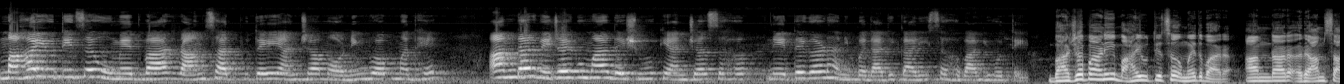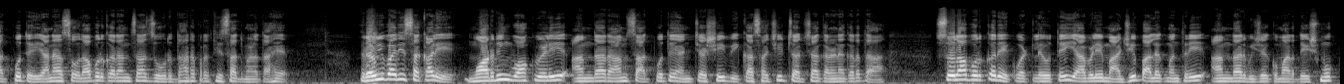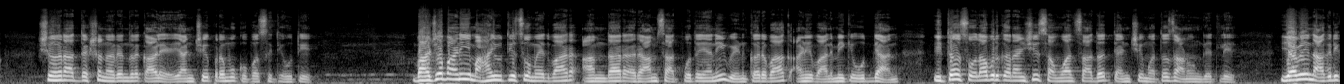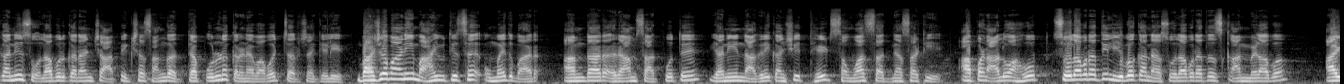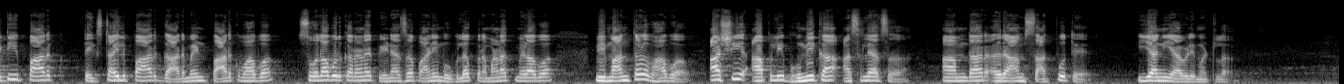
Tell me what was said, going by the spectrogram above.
महायुतीचे उमेदवार राम सातपुते यांच्या मॉर्निंग वॉकमध्ये आमदार विजयकुमार देशमुख यांच्यासह नेतेगण आणि पदाधिकारी सहभागी होते. भाजप आणि महायुतीचे उमेदवार आमदार राम सातपुते यांना सोलापूरकरांचा जोरदार प्रतिसाद मिळत आहे. रविवारी सकाळी मॉर्निंग वॉकवेळी आमदार राम सातपुते यांच्याशी विकासाची चर्चा करण्याकरता सोलापूरकर एकवटले होते. यावेळी माजी पालकमंत्री आमदार विजयकुमार देशमुख शहराध्यक्ष नरेंद्र काळे यांची प्रमुख उपस्थिती होती. भाजप आणि महायुतीचे उमेदवार आमदार राम सातपुते यांनी विणकर बाग आणि वाल्मिकी उद्यान इथं सोलापूरकरांशी संवाद साधत त्यांची मतं जाणून घेतली. यावेळी नागरिकांनी सोलापूरकरांच्या अपेक्षा सांगत त्या पूर्ण करण्याबाबत चर्चा केली. भाजप आणि महायुतीचे उमेदवार आमदार राम सातपुते यांनी नागरिकांशी थेट संवाद साधण्यासाठी आपण आलो आहोत. सोलापुरातील युवकांना सोलापुरातच काम मिळावं. I T park textile park garment park व्हावं. सोलापूरकरांना पिण्याचं पाणी मुबलक प्रमाणात मिळावं विमानतळ व्हावं अशी आपली भूमिका असल्याचं आमदार राम सातपुते यांनी यावेळी म्हटलं.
